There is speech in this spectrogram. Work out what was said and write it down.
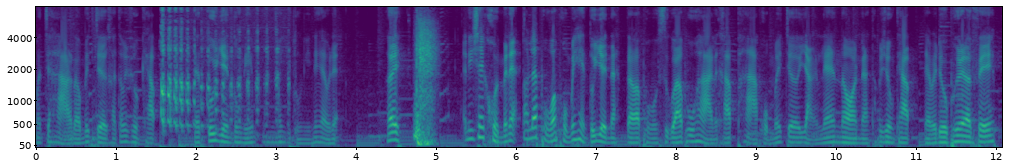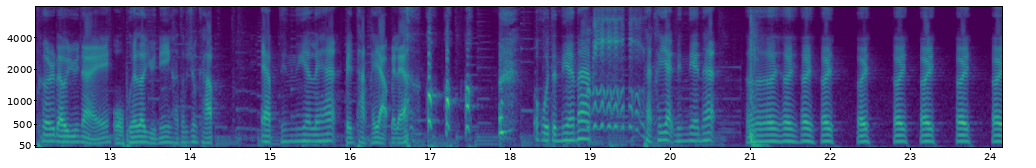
มันจะหาเราไม่เจอครับท่านผู้ชมครับ แต่ตู้เย็นตรงนี้มันอยู่ตรงนี้ได้ไงวะเนี่ยเฮ้ยอันนี้ใช่ขนไหมเนี่ย ตอนแรกผมว่าผมไม่เห็นตู้เย็นนะ แต่ว่าผมรู้สึกว่าผู้หานะครับ หาผมไม่เจออย่างแน่นอนนะท่านผู้ชมครับ เดี๋ยวไปดูเพื่อนเราซิเพื่อนเราอยู่ไหน โอ้ เพื่อนเราอยู่นี่ครับท่านผู้ชมครับ แอบเนียนๆเลยฮะ เป็นถังขยะไปแล้ว โอ้โหแต่เนียนมาก ถังขยะเนียนๆฮะ เฮ้ยเฮ้ยเฮ้ยเฮ้ยเฮ้ยเฮ้ยเฮ้ยเฮ้ยเฮ้ย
